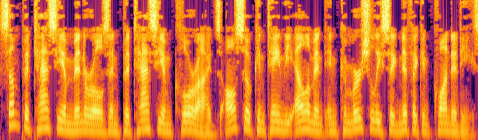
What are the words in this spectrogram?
Some potassium minerals and potassium chlorides also contain the element in commercially significant quantities.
